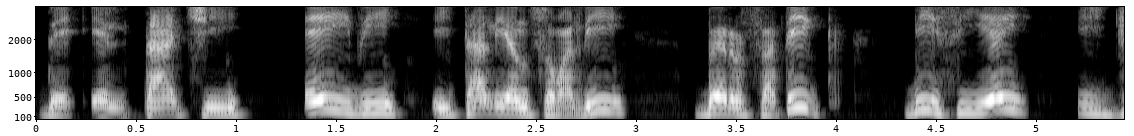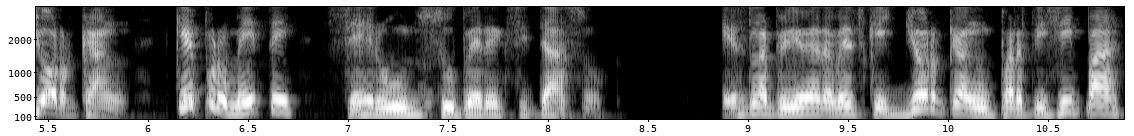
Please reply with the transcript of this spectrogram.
de El Tachi, AB, Italian Somalí, Versatic, BCA y Yorkan, que promete ser un super exitazo. Es la primera vez que Yorkan participa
